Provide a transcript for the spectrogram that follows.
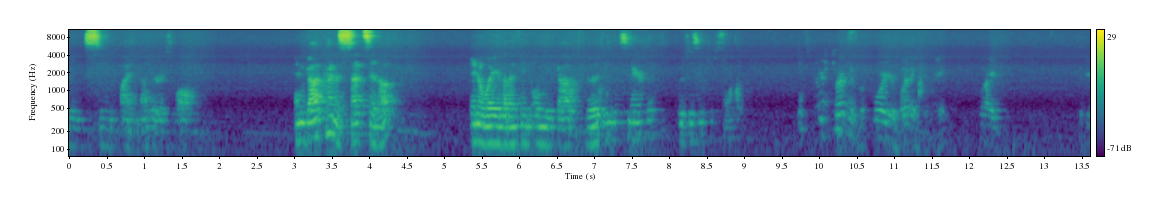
being seen by another as well. And God kind of sets it up in a way that I think only God could in this narrative, which is interesting. It's pregnant before your wedding day, like, to be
